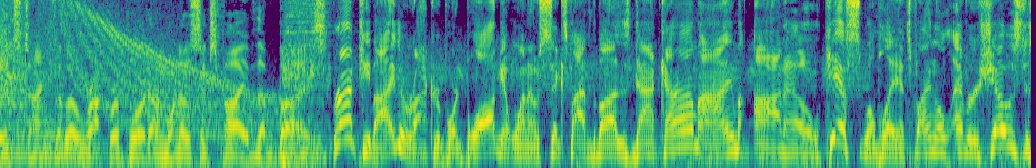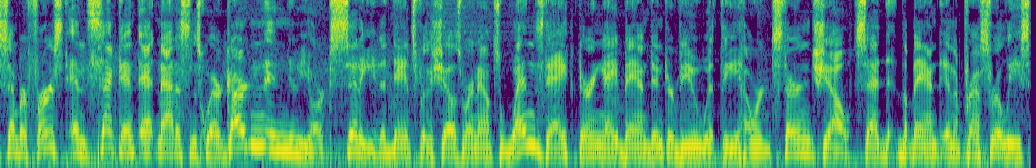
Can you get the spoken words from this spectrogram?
It's time for the Rock Report on 1065 The Buzz. Brought to you by the Rock Report blog at 1065thebuzz.com. I'm Otto. Kiss will play its final ever shows December 1st and 2nd at Madison Square Garden in New York City. The dates for the shows were announced Wednesday during a band interview with the Howard Stern Show. Said the band in a press release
